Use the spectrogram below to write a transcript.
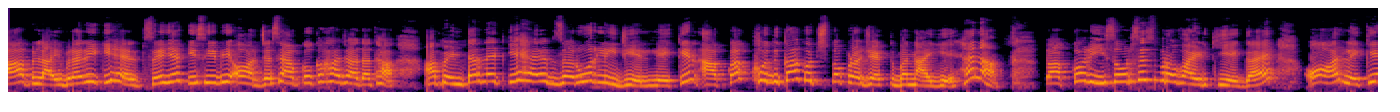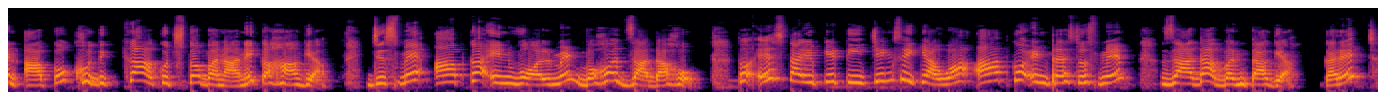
आप लाइब्रेरी की हेल्प से या किसी भी और, जैसे आपको कहा जाता था, आप इंटरनेट की हेल्प ज़रूर लीजिए, लेकिन आपका खुद का कुछ तो प्रोजेक्ट बनाइए, है ना? तो आपको रिसोर्सेस प्रोवाइड किए गए और लेकिन आपको खुद का कुछ तो बनाने कहा गया, जिसमें आपका इन्वॉल्वमेंट बहुत ज़्यादा हो। तो इस टाइप के टीचिंग से क्या हुआ? आपको इंटरेस्ट उसमें ज़्यादा बनता गया करेक्ट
